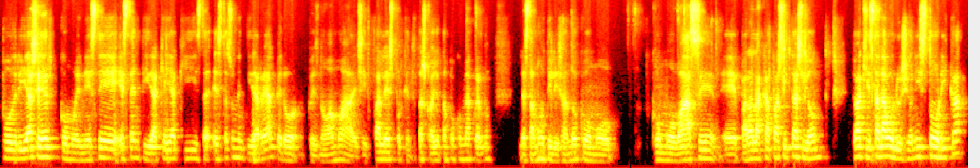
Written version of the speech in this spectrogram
podría ser como en este, esta entidad que hay aquí, esta, esta, es una entidad real, pero pues no vamos a decir cuál es, porque entre otras cosas yo tampoco me acuerdo, la estamos utilizando como como base eh, para la capacitación. Entonces, aquí está la evolución histórica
